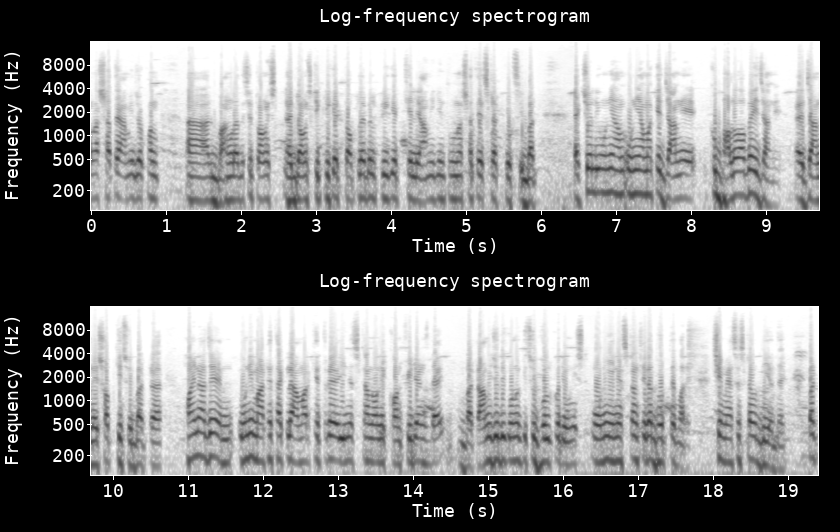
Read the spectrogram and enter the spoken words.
ওনার সাথে আমি যখন আহ, বাংলাদেশের domestic cricket top level cricket খেলে আমি কিন্তু ওনার সাথে স্টার্ট করছি। বাট অ্যাকচুয়ালি উনি উনি আমাকে জানে খুব ভালোভাবেই জানে জানে সবকিছু বাট হয় না যে উনি মাঠে থাকলে আমার ক্ষেত্রে ইনস্টান অনেক কনফিডেন্স দেয় বাট আমি যদি কোনো কিছু ভুল করি, উনি ইনস্টান সেটা ধরতে পারে, সে মেসেজটাও দিয়ে দেয়। বাট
